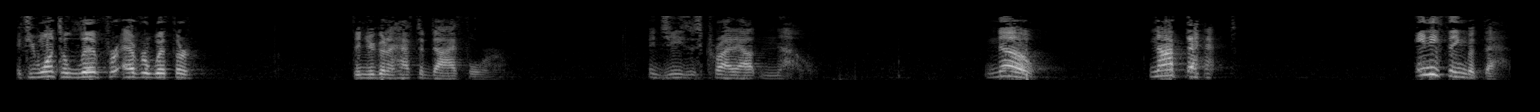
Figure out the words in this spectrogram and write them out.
if you want to live forever with her, then you're going to have to die for her. And Jesus cried out, No. No. Not that. Anything but that.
